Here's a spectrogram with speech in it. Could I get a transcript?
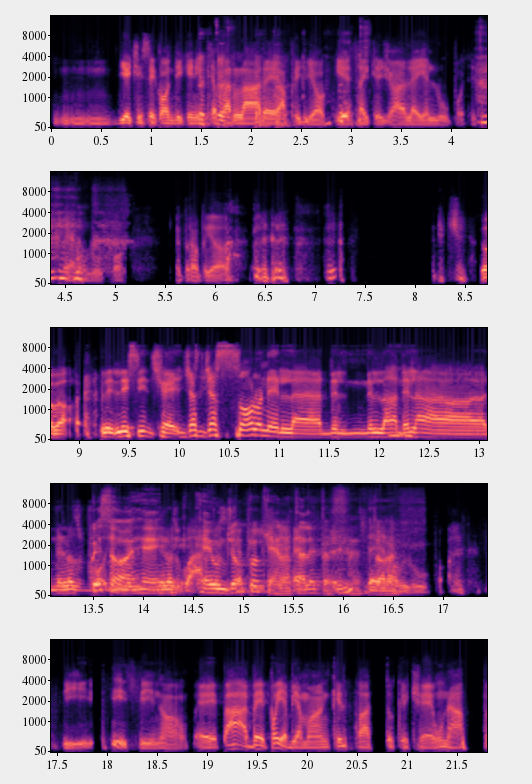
10 secondi che inizia a parlare apri gli occhi e sai che già lei è il lupo, se c'è un lupo. È proprio... Vabbè, le, le, cioè, già, già, solo nel, nel, nella, mm. nella, nello, sv- Questo è, nello sguardo. È un gioco capisce, che è Natale perfetto. Era un lupo. Sì, sì, sì no. Eh, ah, beh, poi abbiamo anche il fatto che c'è un'app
